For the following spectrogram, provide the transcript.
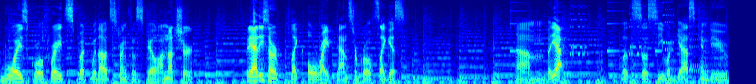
Roy's growth rates, but without strength and skill? I'm not sure. But yeah, these are like alright dancer growths, I guess. Um, but yeah, let's uh, see what Ghast can do.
